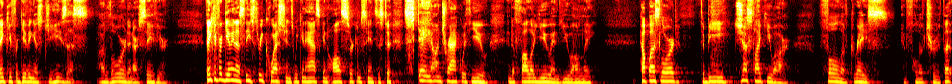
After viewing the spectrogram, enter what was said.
Thank you for giving us Jesus, our Lord and our Savior. Thank you for giving us these three questions we can ask in all circumstances to stay on track with you and to follow you and you only. Help us, Lord, to be just like you are, full of grace and full of truth. Let,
